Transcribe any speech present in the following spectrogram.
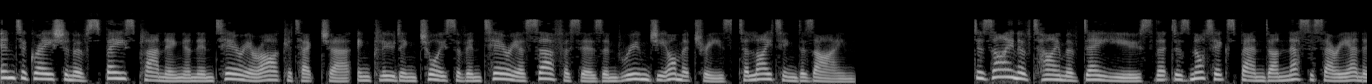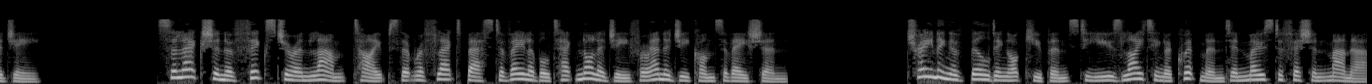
Integration of space planning and interior architecture including choice of interior surfaces and room geometries to lighting design. Design of time of day use that does not expend unnecessary energy. Selection of fixture and lamp types that reflect best available technology for energy conservation. Training of building occupants to use lighting equipment in most efficient manner.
